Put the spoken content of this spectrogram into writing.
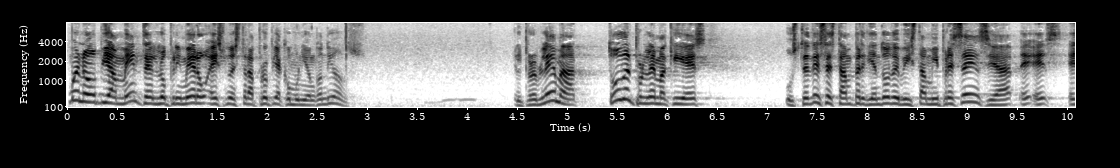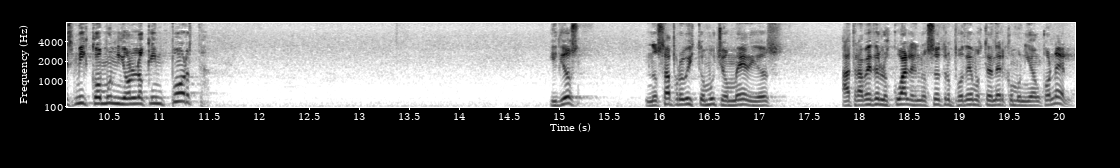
Bueno, obviamente lo primero es nuestra propia comunión con Dios. El problema, todo el problema aquí es, ustedes están perdiendo de vista mi presencia, e, es, es mi comunión lo que importa. Y Dios nos ha provisto muchos medios a través de los cuales nosotros podemos tener comunión con Él.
